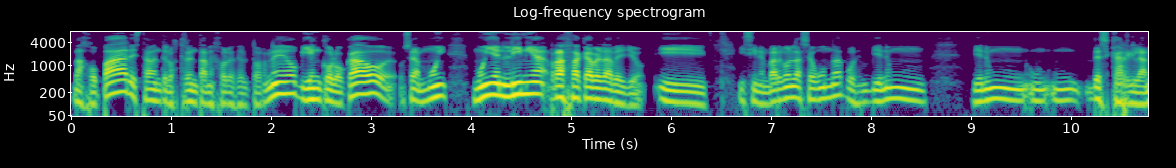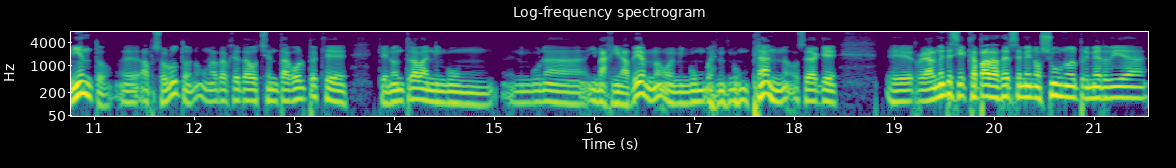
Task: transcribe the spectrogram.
bajo par, estaba entre los 30 mejores del torneo, bien colocado, o sea, muy, muy en línea Rafa Cabrera Bello. Y, y sin embargo, en la segunda, pues viene un viene un, descarrilamiento eh, absoluto, ¿no? Una tarjeta de 80 golpes que, que no entraba en, ningún, en ninguna imaginación, ¿no? En ningún, en ningún plan, ¿no? O sea que eh, realmente si es capaz de hacerse menos uno el primer día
